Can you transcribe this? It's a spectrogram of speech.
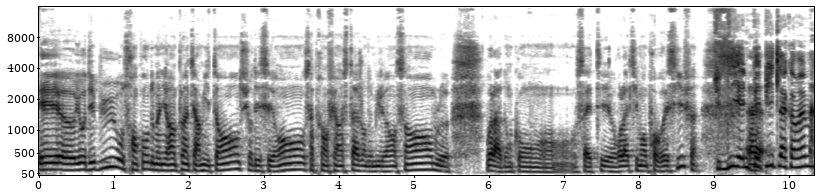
Et, euh, et au début, on se rencontre de manière un peu intermittente sur des séances. Après, on fait un stage en 2020 ensemble. Voilà, donc on, ça a été relativement progressif. Tu te dis, il y a une pépite là quand même?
